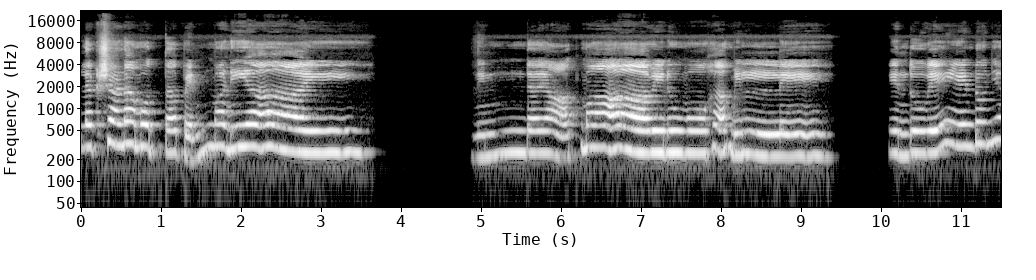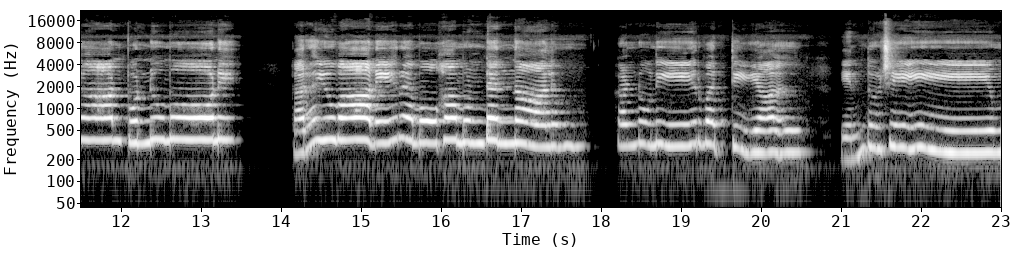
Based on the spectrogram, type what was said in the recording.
ലക്ഷണമൊത്ത പെൺമണിയായി. നിന്റെ ആത്മാവിനു മോഹമില്ലേ എന്തു വേണ്ടു ഞാൻ പൊന്നുമോനെ? കരയുവാനേറെ മോഹമുണ്ടെന്നാലും കണ്ണുനീർ വറ്റിയാൽ എന്തു ചെയ്യും?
